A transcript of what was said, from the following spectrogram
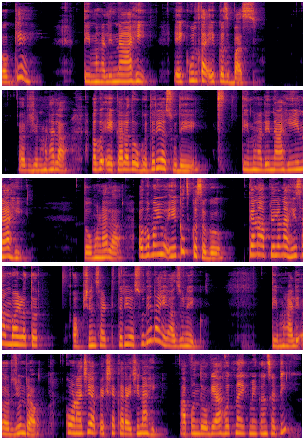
ओके? ती म्हणाली नाही. एकुलता एकच बास. अर्जुन म्हणाला अगं एकाला दोघं तरी असू दे. ती म्हणाली नाही नाही. तो म्हणाला अगं मयू एकच कसं गं? त्यानं आपल्याला नाही सांभाळलं तर? ऑप्शनसाठी तरी असू दे नाही अजून एक. ती म्हणाली अर्जुनराव कोणाची अपेक्षा करायची नाही? आपण दोघे आहोत ना एकमेकांसाठी?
